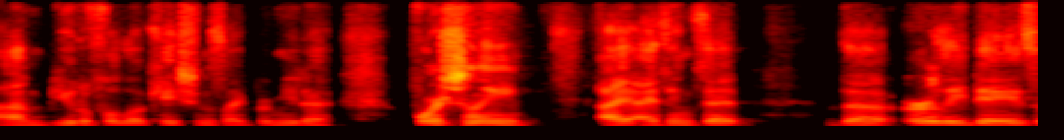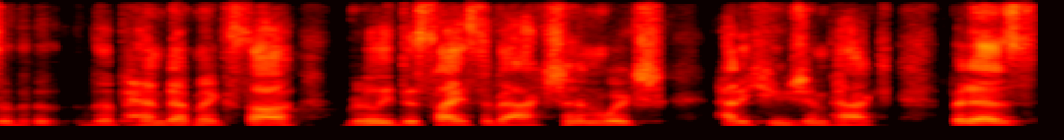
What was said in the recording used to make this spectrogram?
um, beautiful locations like bermuda. Fortunately I, I think that the early days of the, the pandemic saw really decisive action, which had a huge impact. But as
